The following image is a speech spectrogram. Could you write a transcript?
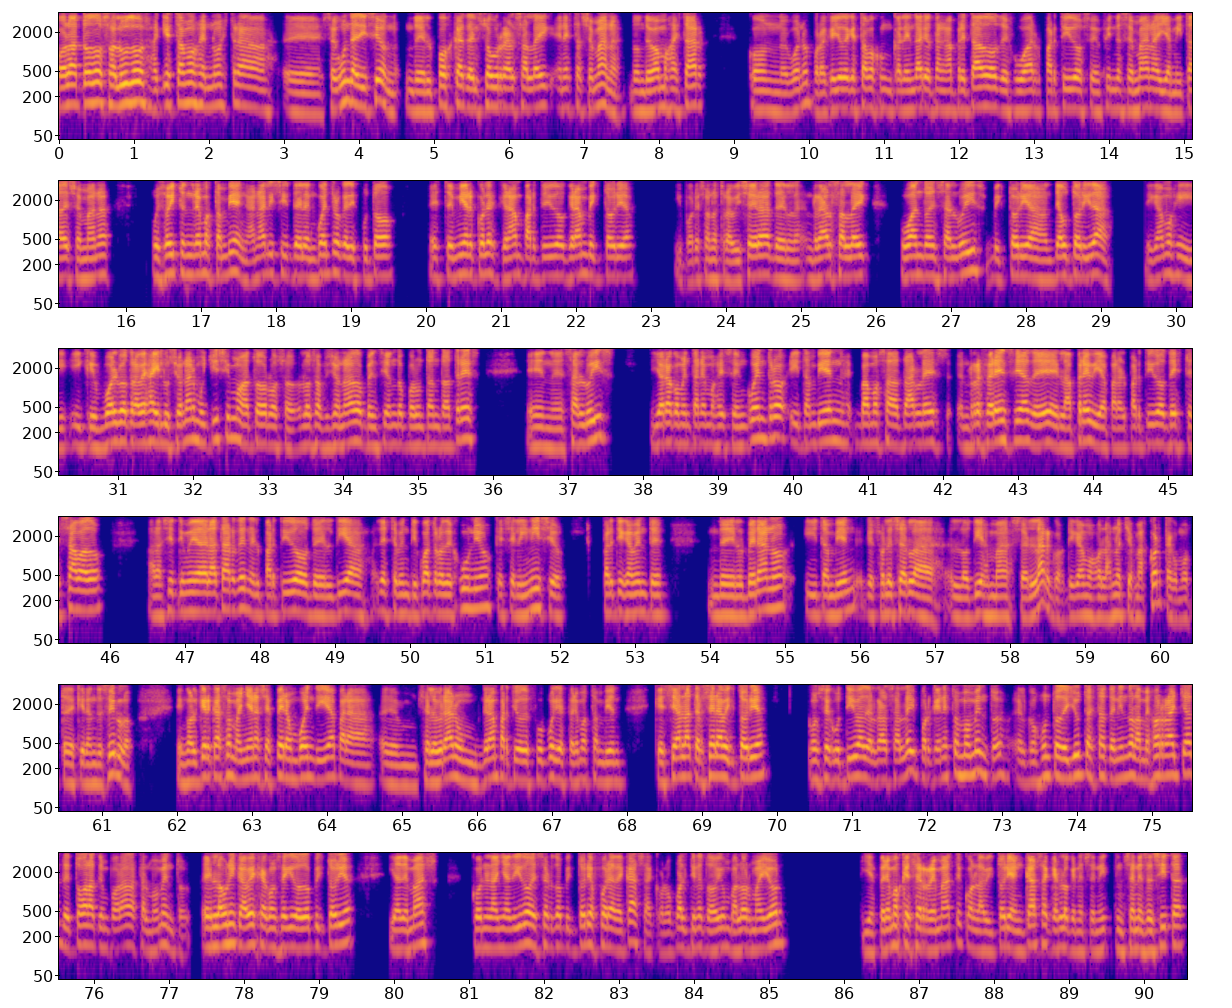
Hola a todos, saludos. Aquí estamos en nuestra eh, segunda edición del podcast del Show Real Salt Lake en esta semana, donde vamos a estar con, eh, bueno, por aquello de que estamos con un calendario tan apretado de jugar partidos en fin de semana y a mitad de semana, pues hoy tendremos también análisis del encuentro que disputó este miércoles, gran partido, gran victoria, y por eso nuestra visera del Real Salt Lake jugando en San Luis, victoria de autoridad digamos, y, y, que vuelve otra vez a ilusionar muchísimo a todos los, los aficionados, venciendo por un tanto a tres en San Luis. Y ahora comentaremos ese encuentro y también vamos a darles en referencia de la previa para el partido de este sábado a las siete y media de la tarde, en el partido del día de este 24 de junio, que es el inicio prácticamente del verano y también que suele ser los días más largos, digamos, o las noches más cortas, como ustedes quieran decirlo. En cualquier caso, mañana se espera un buen día para eh, celebrar un gran partido de fútbol y esperemos también que sea la tercera victoria consecutiva del Real Salt Lake, porque en estos momentos el conjunto de Utah está teniendo la mejor racha de toda la temporada hasta el momento. Es la única vez que ha conseguido dos victorias y además con el añadido de ser dos victorias fuera de casa, con lo cual tiene todavía un valor mayor y esperemos que se remate con la victoria en casa, que es lo que se necesita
